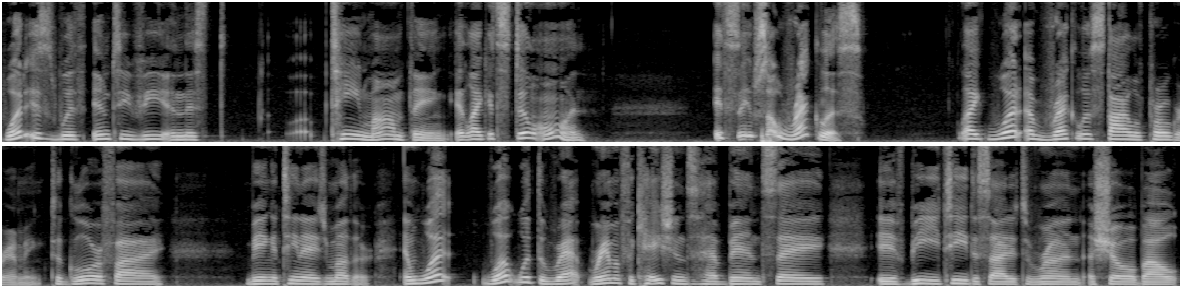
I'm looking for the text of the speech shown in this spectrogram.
what is with MTV and this teen mom thing? It like it's still on. It seems so reckless. Like what a reckless style of programming to glorify being a teenage mother. And what what would the rap ramifications have been say if BET decided to run a show about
